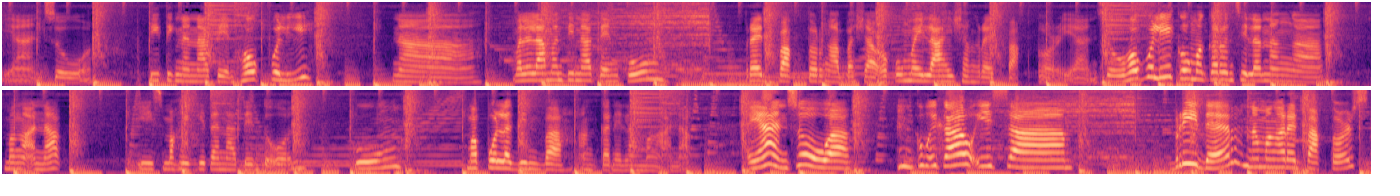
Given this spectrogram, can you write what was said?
Ayan, so titignan natin. Hopefully, na malalaman din natin kung red factor nga ba siya o kung may lahi siyang red factor. Yan. So, hopefully, kung magkaroon sila ng uh, mga anak, is makikita natin doon kung mapula din ba ang kanilang mga anak. Ayan. So, uh, kung ikaw is uh, breeder ng mga red factors,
